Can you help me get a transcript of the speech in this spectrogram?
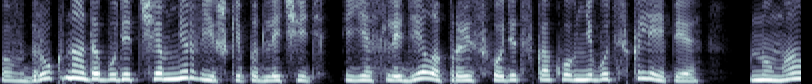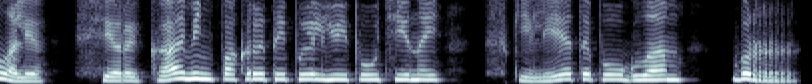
Вдруг надо будет чем нервишки подлечить, если дело происходит в каком-нибудь склепе. Ну мало ли, серый камень, покрытый пылью и паутиной, скелеты по углам. Бррр.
